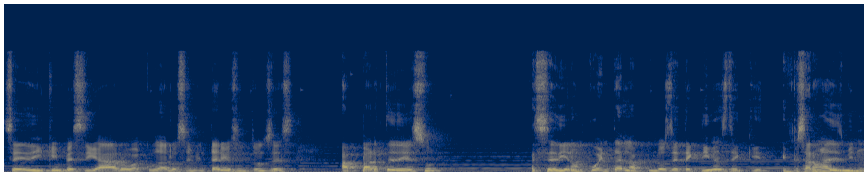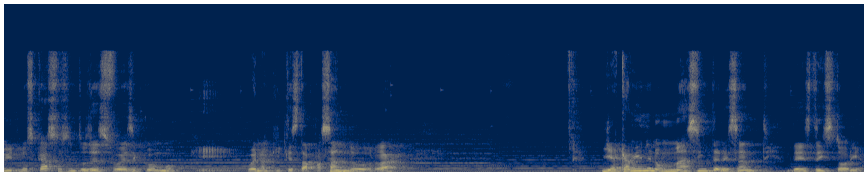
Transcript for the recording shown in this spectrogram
se dedique a investigar o acuda a los cementerios. Entonces, aparte de eso, se dieron cuenta los detectives de que empezaron a disminuir los casos. Entonces fue así como que, bueno, aquí qué está pasando, ¿verdad? Y acá viene lo más interesante de esta historia.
